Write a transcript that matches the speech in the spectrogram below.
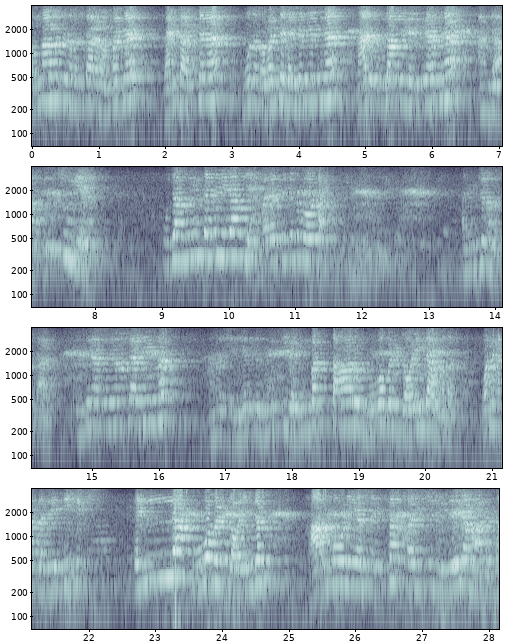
ഒന്നാമത്തെ നമസ്കാരം അമ്മയ്ക്ക് രണ്ട് അച്ഛന് മൂന്ന് പ്രപഞ്ച ചൈതന്യത്തിന് നാല് പൂജാമുറിയിലെ വിഗ്രഹത്തിന് അഞ്ചാമത്തെ സൂര്യന്. പൂജാമുറിയിൽ തന്നെ ചെയ്താൽ മതി പോകണ്ട. അഞ്ച് നമസ്കാരം. എന്തിനാ സൂര്യ നമസ്കാരം ചെയ്യുന്നത്? നമ്മുടെ ശരീരത്തിൽ നൂറ്റി എൺപത്തി ആറ് മൂവബിൾ ജോയിന്റ് ആവുന്നത്. വൺ ഹൺഡ്രഡ് എയ്റ്റി സിക്സ് എല്ലാ മൂവബിൾ ജോയിന്റും ഹാർമോണിയസ് എക്സർസൈസിന് വിധേയമാകുന്ന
